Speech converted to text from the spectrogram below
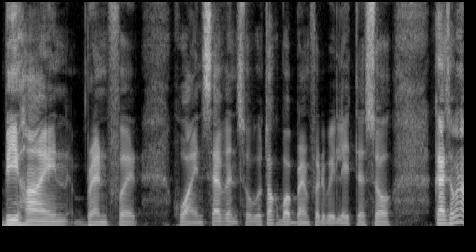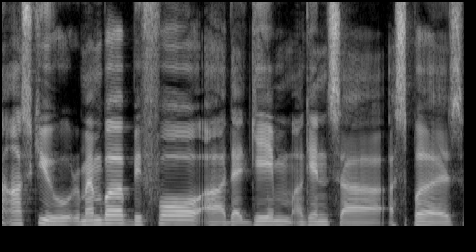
behind Brentford who are in 7th so we'll talk about Brentford a bit later. So guys I want to ask you remember before uh, that game against uh, Spurs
